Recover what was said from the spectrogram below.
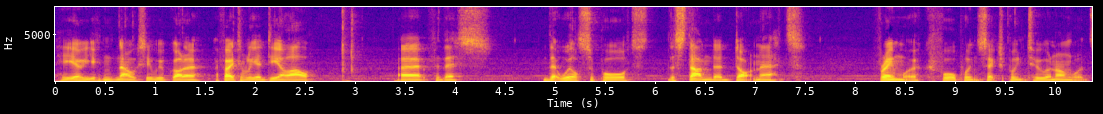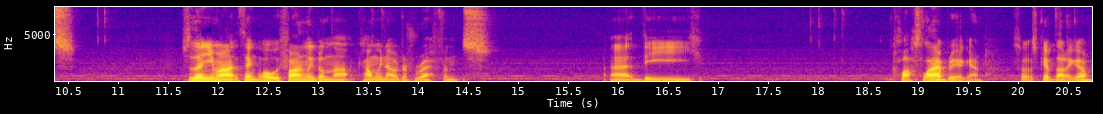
here, you can now see we've got a effectively a DLL uh, for this that will support the standard .NET framework 4.6.2 and onwards. So then you might think, well, we've finally done that. Can we now just reference uh, the class library again? So let's give that a go.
